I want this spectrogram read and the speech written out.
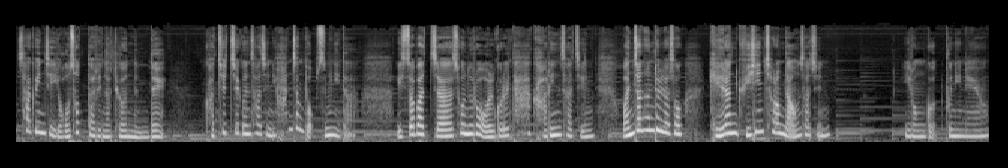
사귄 지 여섯 달이나 되었는데 같이 찍은 사진이 한 장도 없습니다. 있어봤자 손으로 얼굴을 다 가린 사진, 완전 흔들려서 계란 귀신처럼 나온 사진, 이런 것 뿐이네요.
